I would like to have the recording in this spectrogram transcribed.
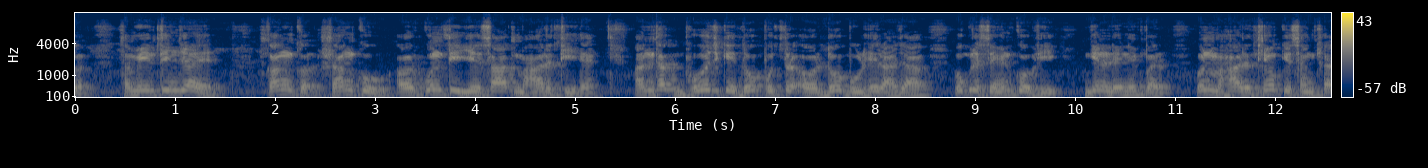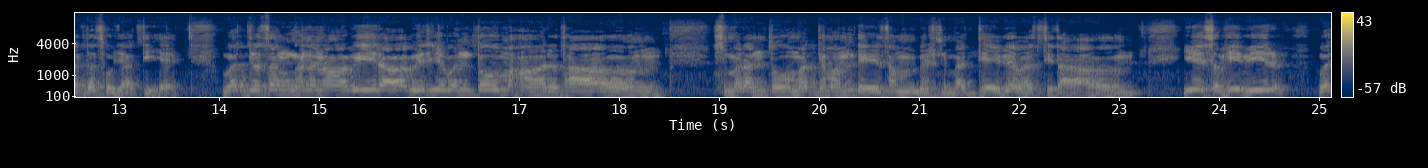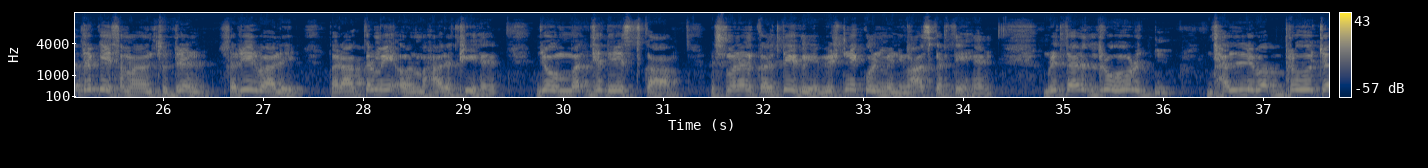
समीतिंजय कंक शंकु और कुंती ये सात महारथी हैं। अंधक भोज के दो पुत्र और दो बूढ़े राजा उग्रसेन को भी गिन लेने पर उन महारथियों की संख्या दस हो जाती है। वज्र संघन नावीरा वीरवंतो महारथा। स्मरंतो मध्यम देशम विष्णु मध्य व्यवस्थिता। ये सभी वीर वज्र के समान सुदृढ़ शरीर वाले पराक्रमी और महारथी है, जो मध्य देश का स्मरण करते हुए विष्णु कुल में निवास करते हैं। मृतर्द्रोर झल्लिवभ्रूच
